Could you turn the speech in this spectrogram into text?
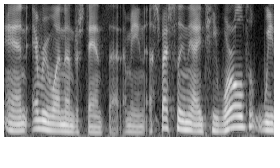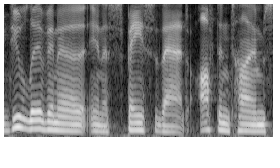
and everyone understands that. I mean, especially in the IT world, we do live in a in a space that oftentimes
